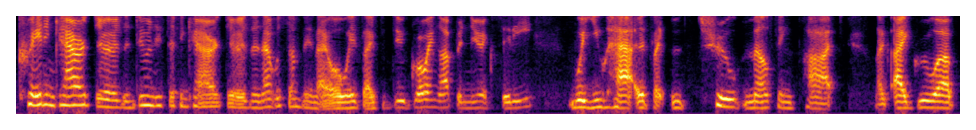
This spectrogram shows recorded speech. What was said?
creating characters and doing these different characters and that was something that i always liked to do. Growing up in new york city where you have it's like true melting pot. Like i grew up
